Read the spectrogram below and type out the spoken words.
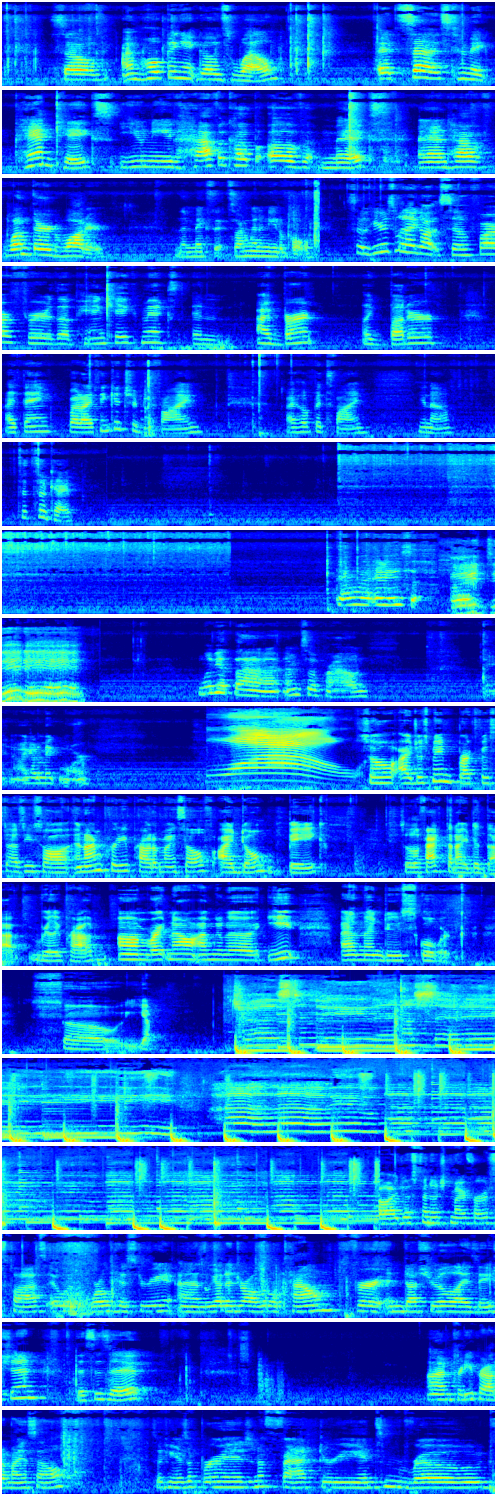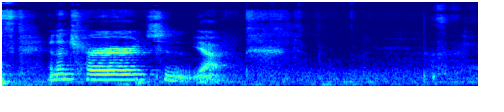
so I'm hoping it goes well. It says to make pancakes, you need half a cup of mix and have one third water and then mix it. So I'm gonna need a bowl. So here's what I got so far for the pancake mix and I burnt like butter, I think, but I think it should be fine. I hope it's fine, you know, it's okay. Guys, I did it! Look at that. I'm so proud. Okay, now I gotta make more. Wow! So I just made breakfast as you saw, and I'm pretty proud of myself. I don't bake. So the fact that I did that, I'm really proud. Um, right now I'm gonna eat and then do schoolwork. So, yep. just finished my first class. It was world history and we had to draw a little town for industrialization. This is it. I'm pretty proud of myself. So here's a bridge and a factory and some roads and a church and yeah.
